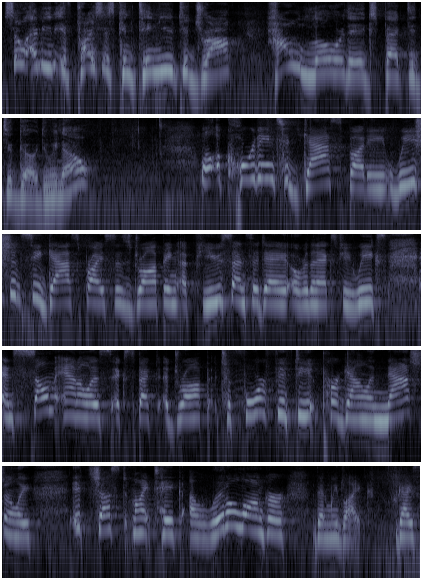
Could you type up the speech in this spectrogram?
So, I mean, if prices continue to drop, how low are they expected to go? Do we know? Well, according to GasBuddy, we should see gas prices dropping a few cents a day over the next few weeks, and some analysts expect a drop to 4.50 per gallon nationally. It just might take a little longer than we'd like, guys.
